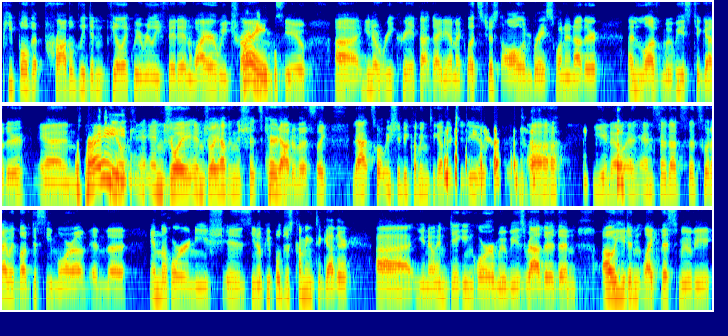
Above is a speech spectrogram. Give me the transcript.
people that probably didn't feel like we really fit in. Why are we trying to, uh, you know, recreate that dynamic? Let's just all embrace one another and love movies together and Right. you know, enjoy enjoy having the shit scared out of us. Like that's what we should be coming together to do. uh, you know, and, and so that's that's what I would love to see more of in the in the horror niche is you know people just coming together, uh, you know, and digging horror movies rather than oh you didn't like this movie.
